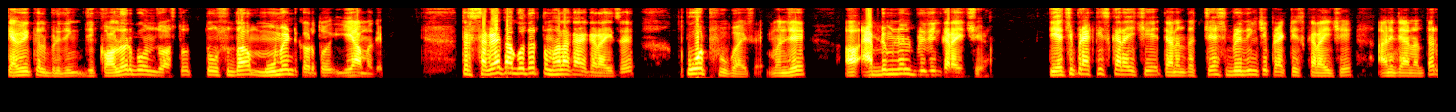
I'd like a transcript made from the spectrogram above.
कॅव्हिकल ब्रिदिंग जी कॉलर बोन जो असतो तो सुद्धा मुवमेंट करतो यामध्ये. तर सगळ्यात अगोदर तुम्हाला काय करायचंय? पोट फुगवायचंय. म्हणजे ॲबडोमिनल ब्रिदिंग करायची आहे. याची प्रॅक्टिस करायची आहे त्यानंतर चेस्ट ब्रिदिंगची प्रॅक्टिस करायची आणि त्यानंतर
